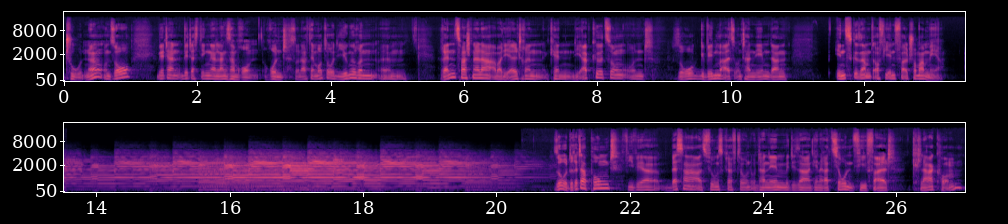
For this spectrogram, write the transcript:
tun. Ne? Und so wird dann wird das Ding dann langsam rund. So nach dem Motto, die Jüngeren ähm, rennen zwar schneller, aber die Älteren kennen die Abkürzung und so gewinnen wir als Unternehmen dann insgesamt auf jeden Fall schon mal mehr. So, dritter Punkt, wie wir besser als Führungskräfte und Unternehmen mit dieser Generationenvielfalt klarkommen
